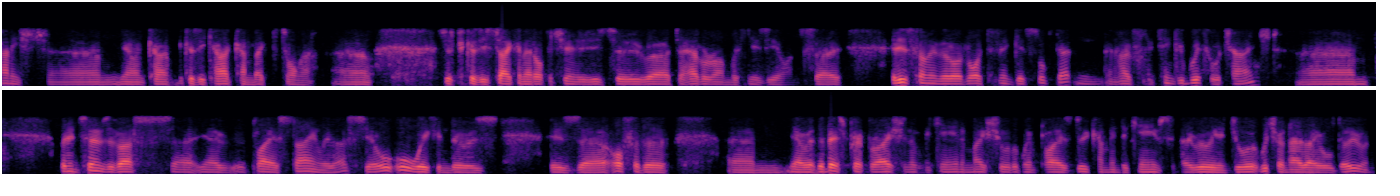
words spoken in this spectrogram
punished, um, you know, and can't, because he can't come back to Tonga, uh, just because he's taken that opportunity to uh, to have a run with New Zealand. So it is something that I'd like to think gets looked at and, and hopefully tinkered with or changed. Um, but in terms of us, uh, you know, players staying with us, know, all, all we can do is is uh, offer the um, you know the best preparation that we can and make sure that when players do come into camps they really enjoy it, which I know they all do, and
